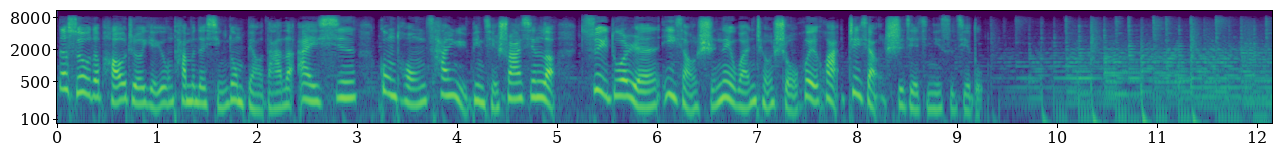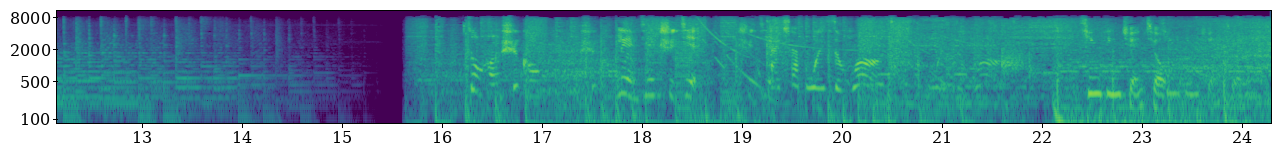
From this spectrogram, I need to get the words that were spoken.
那所有的跑。跑者也用他们的行动表达了爱心，共同参与，并且刷新了最多人一小时内完成手绘画这项世界吉尼斯纪录。纵横时空，链接世界，世界 catch up with the world，倾听全球。倾听全球，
